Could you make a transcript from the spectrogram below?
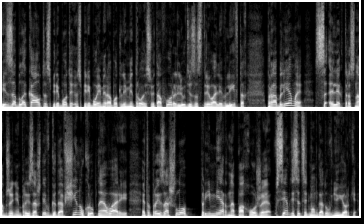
Из-за блэкаута с, перебо... с перебоями работали метро и светофоры, люди застревали в лифтах. Проблемы с электроснабжением произошли в годовщину крупной аварии. Это произошло примерно похожее в 1977 году в Нью-Йорке.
